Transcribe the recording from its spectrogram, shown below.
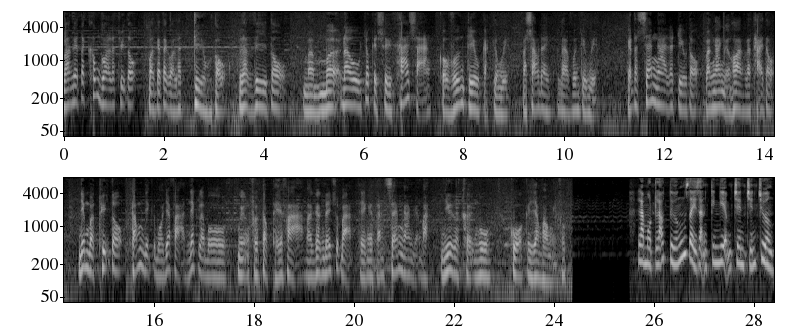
và người ta không gọi là thủy tổ, mà người ta gọi là triều tổ, là vì tổ mà mở đầu cho cái sự khái sản của vương triều các triều nguyện và sau đây là vương triều nguyện người ta xem ngài là triều tổ và ngài nguyễn hoàng là thái tổ. Nhưng mà thủy tổ trong những cái bộ giá phả, nhất là bộ nguyễn phước tộc thể phả và gần đây xuất bản, thì người ta xem ngài nguyễn bạc như là khởi nguồn của cái dòng họ nguyễn phúc. Là một lão tướng dày dặn kinh nghiệm trên chiến trường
